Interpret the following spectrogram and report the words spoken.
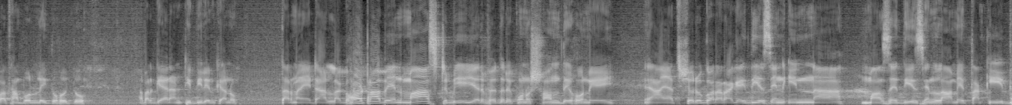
কথা বললেই তো হয়তো আবার গ্যারান্টি দিলেন কেন? তার মানে এটা আল্লাহ ঘটাবেন মাস্ট বি এর ভেতরে কোনো সন্দেহ নেই। আয়াত শুরু করার আগেই দিয়েছেন, ইন্না মাঝে দিয়েছেন, লামে তাকিদ।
